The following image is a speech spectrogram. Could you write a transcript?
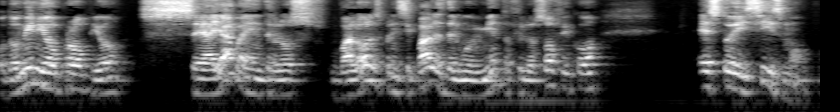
o dominio propio se hallaba entre los valores principales del movimiento filosófico estoicismo,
